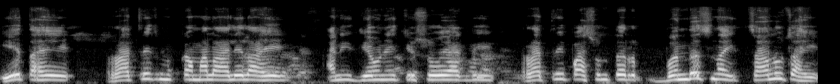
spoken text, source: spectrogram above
येत आहे. रात्रीच मुक्कामाला आलेला आहे आणि जेवणाची सोय अगदी रात्रीपासून तर बंदच नाही चालूच आहे.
